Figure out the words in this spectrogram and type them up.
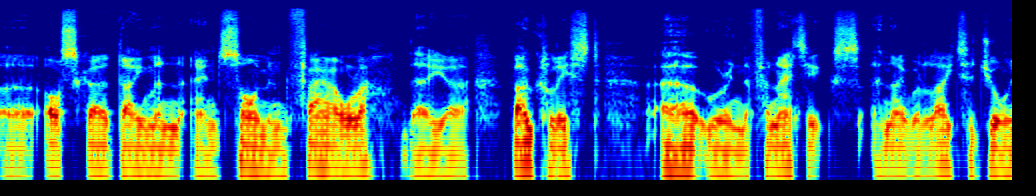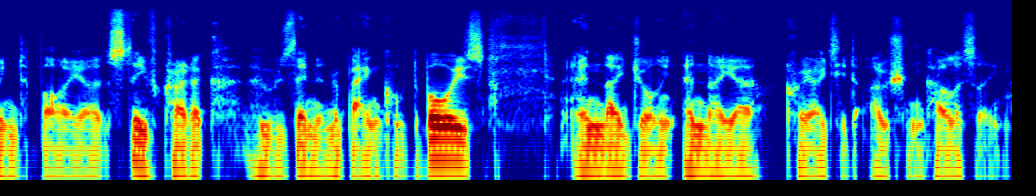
uh, Oscar, Damon, and Simon Fowler, the uh, vocalist, uh, were in the Fanatics, and they were later joined by uh, Steve Cradock, who was then in a band called The Boys, and they joined and they uh, created Ocean Colour scene.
